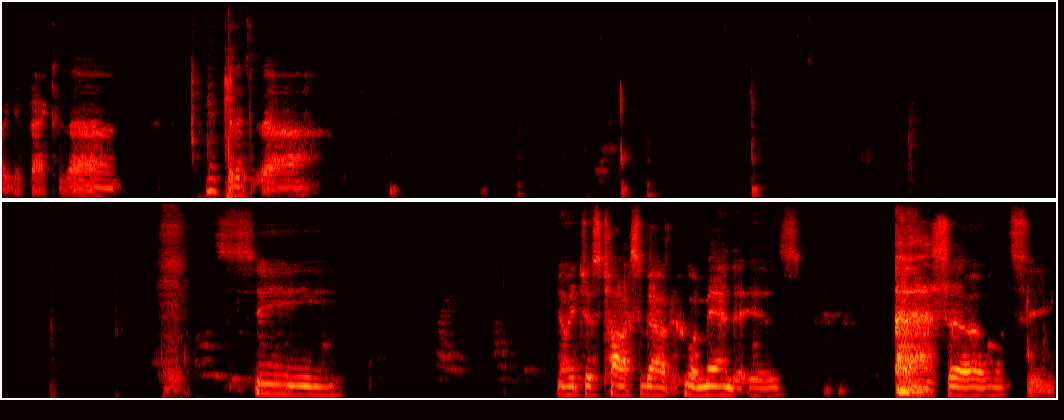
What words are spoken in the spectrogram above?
I get back to that? Let's See. No, it just talks about who Amanda is. So let's see.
